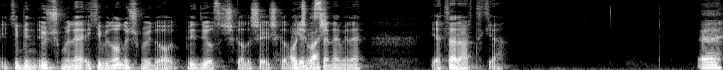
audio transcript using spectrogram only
2003 mü ne? 2013 müydü o videosu çıkalı şey çıkalı? O 7 civar. sene mi ne? Yeter artık ya. E,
